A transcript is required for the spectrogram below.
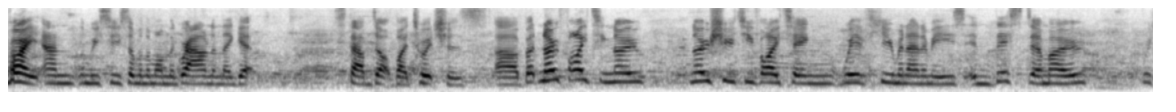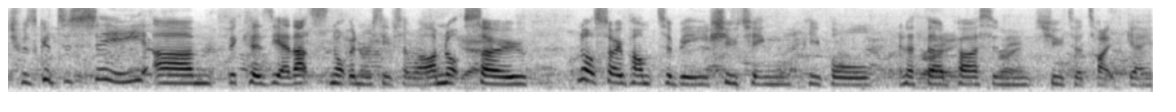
Right, and we see some of them on the ground and they get stabbed up by twitchers. Uh, but no fighting, no no shooty fighting with human enemies in this demo, which was good to see um, because yeah, that's not been received so well. I'm not Yeah. so not so pumped to be shooting people in a third-person right. shooter type game.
